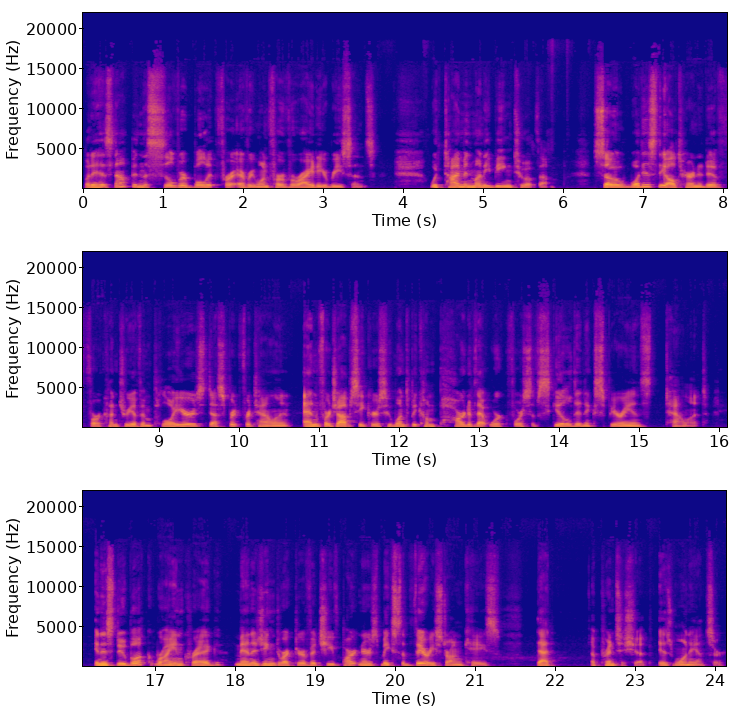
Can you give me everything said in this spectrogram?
but it has not been the silver bullet for everyone for a variety of reasons, with time and money being two of them. So, what is the alternative for a country of employers desperate for talent and for job seekers who want to become part of that workforce of skilled and experienced talent? In his new book, Ryan Craig, managing director of Achieve Partners, makes the very strong case that apprenticeship is one answer.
